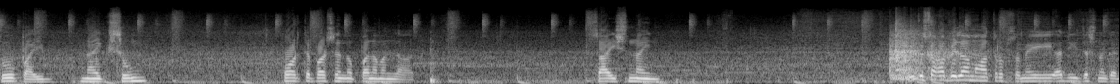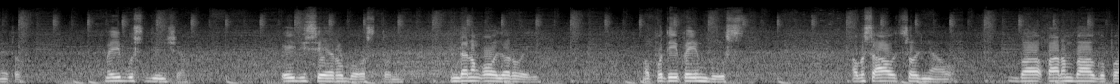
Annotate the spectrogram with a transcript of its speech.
2.5 Nike Zoom. 40% off pa naman lahat. Size 9 dito sa kabila mga troops may adidas na ganito. May boost din siya. AD0 Boston. Ganda ng colorway. Maputi pa yung boost. Tapos sa outsole nya oh, ba parang bago pa.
